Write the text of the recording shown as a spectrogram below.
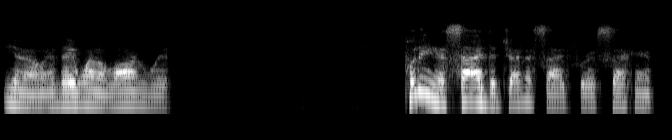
you know, and they went along with putting aside the genocide for a second,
